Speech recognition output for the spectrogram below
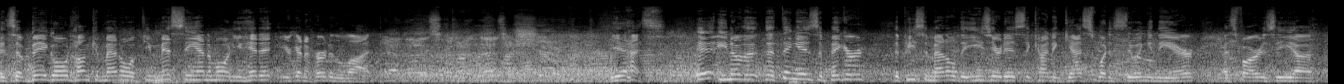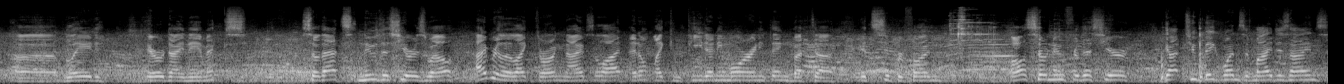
It's a big old hunk of metal. If you miss the animal and you hit it, you're gonna hurt it a lot. Yeah, that's gonna that's a shoe. Yes. It, you know, the, the thing is, the bigger the piece of metal, the easier it is to kind of guess what it's doing in the air as far as the uh, uh, blade aerodynamics. So that's new this year as well. I really like throwing knives a lot. I don't like compete anymore or anything, but uh, it's super fun. Also new for this year, got two big ones of my designs.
